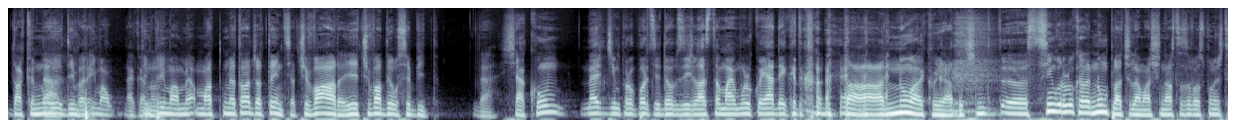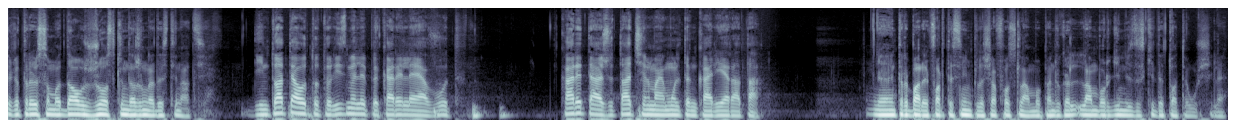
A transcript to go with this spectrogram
dacă nu Da, e din corect. prima, Dacă din nu- prima mea, mă- mi-atrage atenția. Ceva are, e ceva deosebit. Da. Și acum mergi în proporție de 80% mai mult cu ea decât cu... Da, numai cu ea. Deci uh, singurul lucru care nu-mi place la mașina asta, să vă spun, este că trebuie să mă dau jos când ajung la destinație. Din toate autoturismele pe care le-ai avut, care te-a ajutat cel mai mult în cariera ta? E o întrebare foarte simplă și a fost Lambo, pentru că Lamborghini îți deschide toate ușile.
